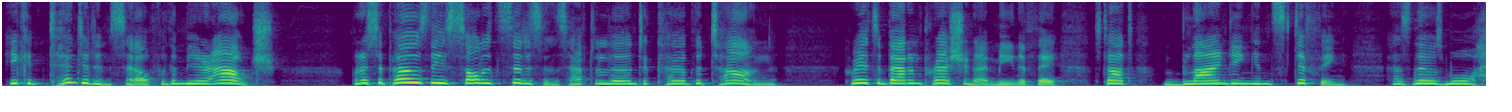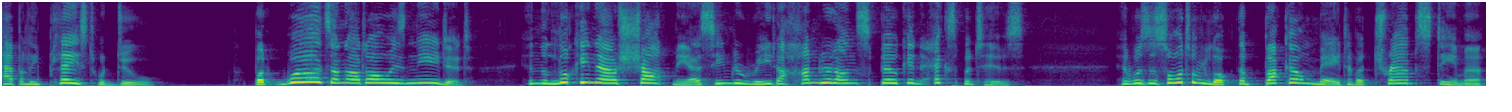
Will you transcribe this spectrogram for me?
he contented himself with a mere ouch. But I suppose these solid citizens have to learn to curb the tongue. Creates a bad impression, I mean, if they start blinding and stiffing as those more happily placed would do. But words are not always needed. In the look he now shot me, I seemed to read a hundred unspoken expletives. It was the sort of look the bucko mate of a tramp steamer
